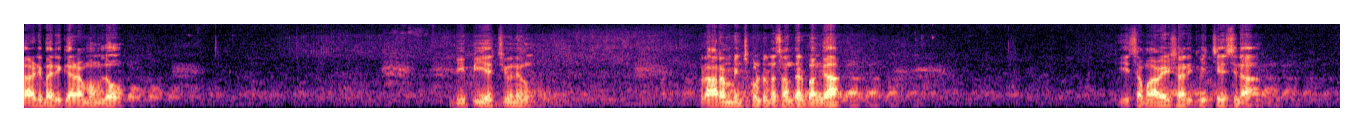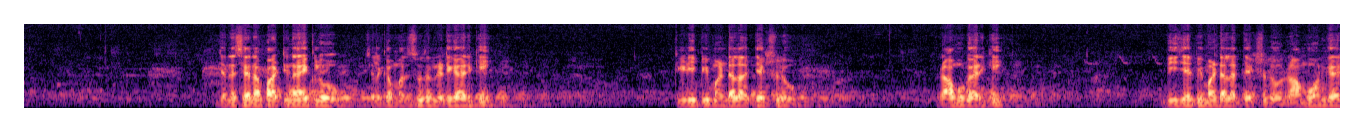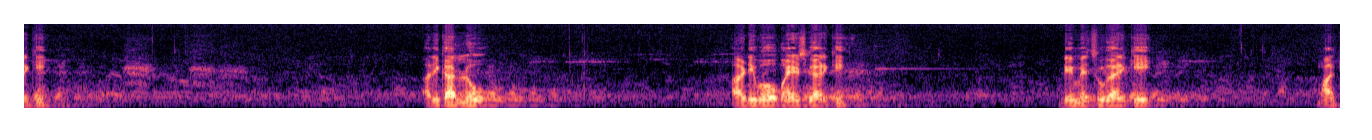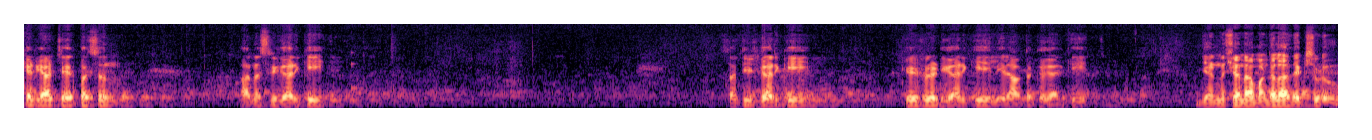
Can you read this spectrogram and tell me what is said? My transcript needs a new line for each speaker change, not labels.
తాడిమరి గ్రామంలో బీపీహెచ్యును ప్రారంభించుకుంటున్న సందర్భంగా ఈ సమావేశానికి విచ్చేసిన జనసేన పార్టీ నాయకులు చిలక మధుసూదన్ రెడ్డి గారికి టీడీపీ మండల అధ్యక్షులు రాము గారికి బీజేపీ మండల అధ్యక్షులు రామ్మోహన్ గారికి అధికారులు ఆర్డీఓ మహేష్ గారికి డిఎంహెచ్ఓ గారికి మార్కెట్ యార్డ్ చైర్పర్సన్ అర్ణశ్రీ గారికి సతీష్ గారికి కేశవరెడ్డి గారికి లీలావతక్క గారికి జనసేన మండలాధ్యక్షుడు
